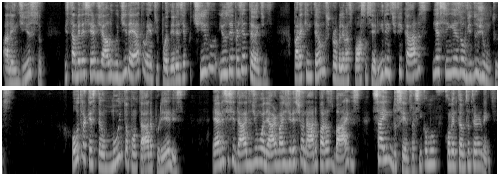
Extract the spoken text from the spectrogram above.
Além disso, estabelecer diálogo direto entre o poder executivo e os representantes, para que então os problemas possam ser identificados e assim resolvidos juntos. Outra questão muito apontada por eles é a necessidade de um olhar mais direcionado para os bairros saindo do centro, assim como comentamos anteriormente.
